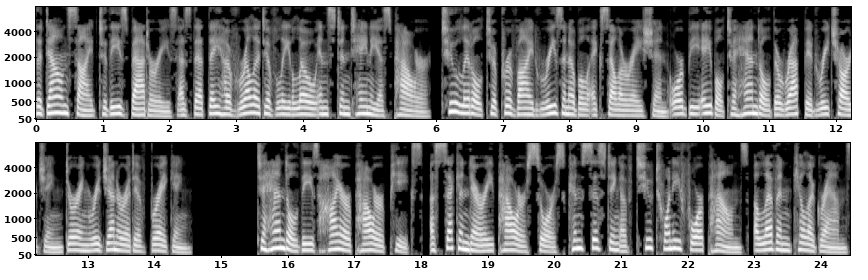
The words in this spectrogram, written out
The downside to these batteries is that they have relatively low instantaneous power, too little to provide reasonable acceleration or be able to handle the rapid recharging during regenerative braking. To handle these higher power peaks, a secondary power source consisting of two 24 pounds 11 kilograms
